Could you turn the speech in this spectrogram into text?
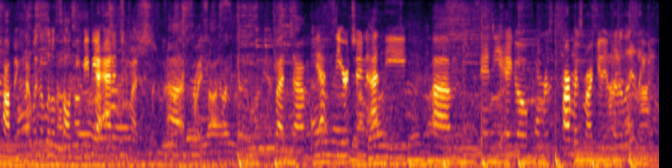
Toppings. That was a little salty. Maybe I added too much uh, soy sauce. But um, yeah, sea urchin at the um, San Diego Farmers, Farmers Market in Little Italy.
